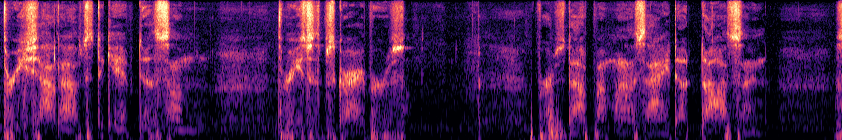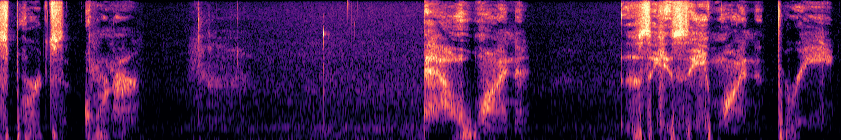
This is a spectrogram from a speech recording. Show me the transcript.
three shoutouts to give to some three subscribers. First up, I'm gonna say to Dawson Sports Corner L1ZZ13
